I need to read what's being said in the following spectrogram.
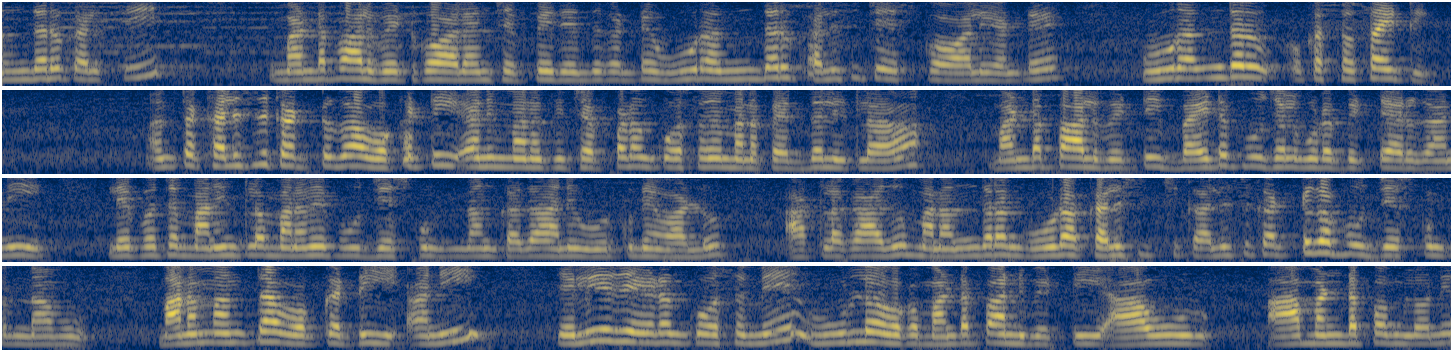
అందరూ కలిసి మండపాలు పెట్టుకోవాలని చెప్పేది ఎందుకంటే ఊరందరూ కలిసి చేసుకోవాలి అంటే ఊరందరూ ఒక సొసైటీ. అంత కలిసికట్టుగా ఒకటి అని మనకి చెప్పడం కోసమే మన పెద్దలు ఇట్లా మండపాలు పెట్టి బయట పూజలు కూడా పెట్టారు కానీ లేకపోతే మన ఇంట్లో మనమే పూజ చేసుకుంటున్నాం కదా అని ఊరుకునేవాళ్ళు. అట్లా కాదు మనందరం కూడా కలిసి కలిసికట్టుగా పూజ చేసుకుంటున్నాము. మనమంతా ఒక్కటి అని తెలియజేయడం కోసమే ఊళ్ళో ఒక మండపాన్ని పెట్టి ఆ ఊ ఆ మండపంలోనే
